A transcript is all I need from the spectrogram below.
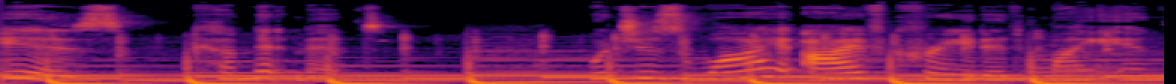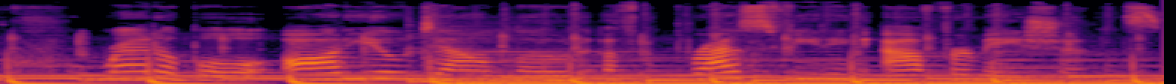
is commitment, which is why I've created my incredible audio download of breastfeeding affirmations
